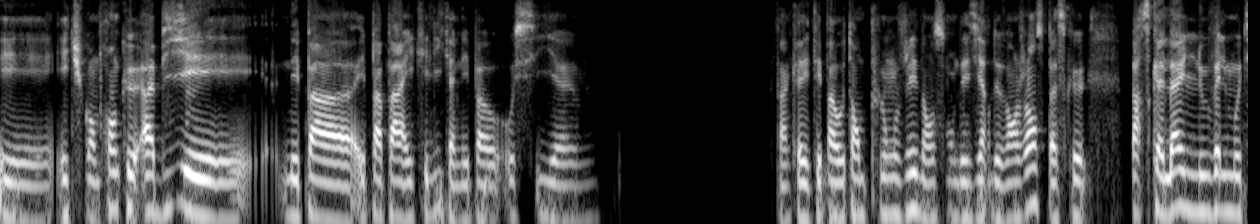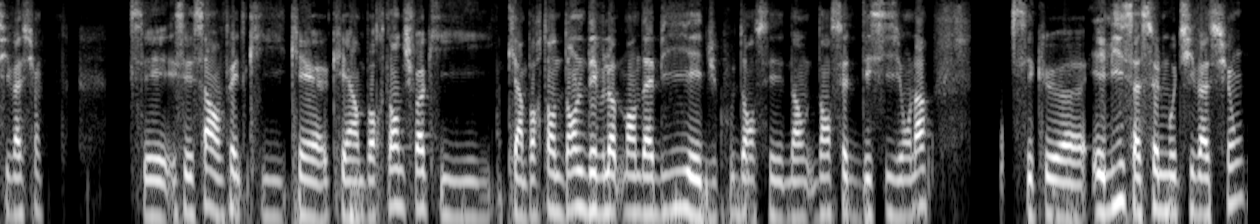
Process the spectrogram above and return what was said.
Et, tu comprends que Abby n'est pas est pas pareil qu'Ellie, qu'elle n'est pas aussi euh, enfin qu'elle n'était pas autant plongée dans son désir de vengeance parce que parce qu'elle a une nouvelle motivation c'est ça en fait qui, est, qui est important, vois, qui, est important dans le développement d'Abby et du coup dans, cette décision-là. C'est que euh, Ellie, sa seule motivation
